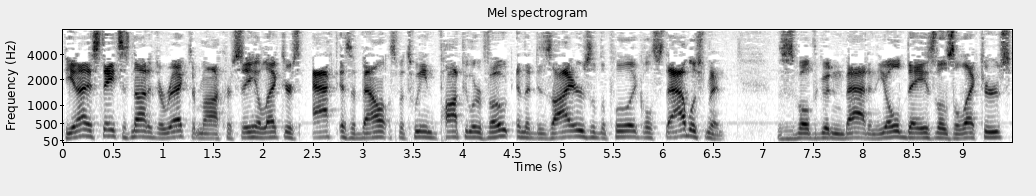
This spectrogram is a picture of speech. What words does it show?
The United States is not a direct democracy. Electors act as a balance between popular vote and the desires of the political establishment. This is both good and bad. In the old days, those electors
